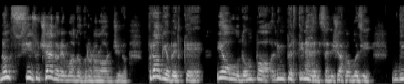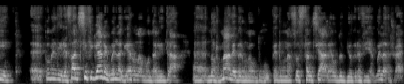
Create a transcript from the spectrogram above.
non si succedono in modo cronologico, proprio perché io ho avuto un po' l'impertinenza, diciamo così, di eh, come dire, falsificare quella che era una modalità eh, normale per, un per, una sostanziale autobiografia, quella cioè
